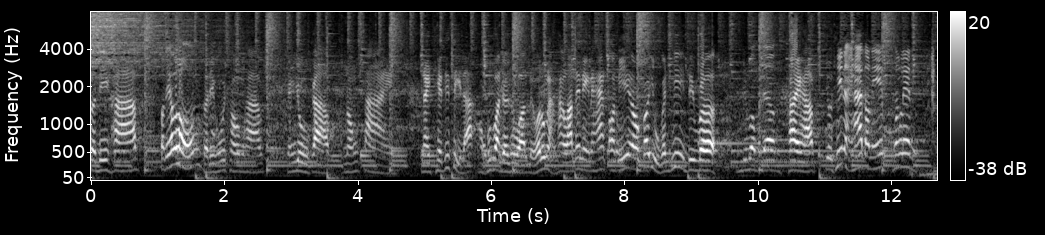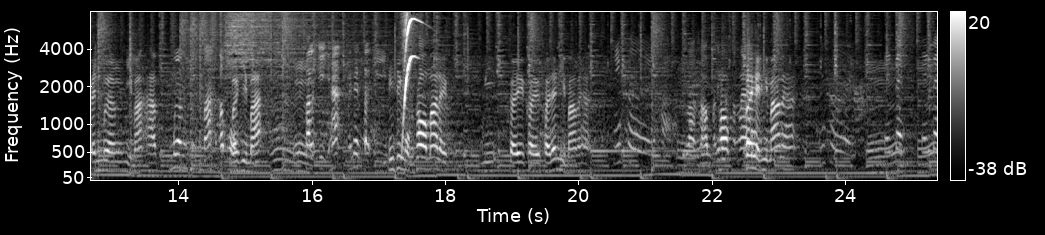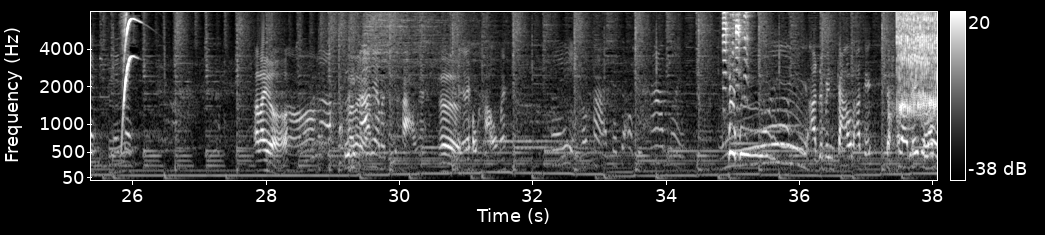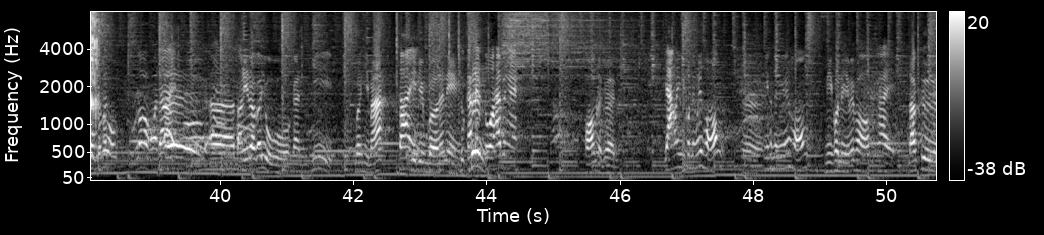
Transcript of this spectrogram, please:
สวัสดีครับ สวัสดีครับผม สวัสดีคุณผู้ชมครับ ยังอยู่กับน้องทรายในเทปที่ 4 แล้วของ Football Detour หรือว่าลูกหนังทางลัดนั่นเองนะฮะ ตอนนี้เราก็อยู่กันที่ดิเวอร์ดีเวอร์เหมือนเดิม ใช่ครับ อยู่ที่ไหนฮะตอนนี้เพิ่งเล่น เป็นเมืองหิมะครับ เมืองหิมะครับผมเมืองหิมะอืมอืมซาลาอีฮะ ไม่ใช่ซาลาอีจริงๆผมชอบมากเลย มีเคยเคยเคยเล่นหิมะไหมฮะ ไม่เคยค่ะเหรอครับอันนี้ชอบครั้งแรกเคยเห็นหิมะไหมฮะ ไม่เคยอืมเล่นเป็นเล่นเป็นเล่นเป็น อะไรเหรอ อ๋อคือหิมะเนี่ยมันสีขาวไงเออเห็นอะไรขาวๆไหมเคยเห็นเขาขาจะจะออกเป็นภาพหน่อยอาจจะเป็นกาวลาเท็กซ์จาราเล็กเลยแล้วมันลอกออกมาได้เออเอ่อตอนนี้เราก็อยู่กันที่เมืองหิมะใช่ ที่ดิมเบอร์นั่นเองดูการซึ่แต่งงตัวฮะเป็นไง พร้อมเหลือเกิน ยังไม่มีคนหนึงไม่พร้อม เออมีคนหนึงยังไม่พร้อม มีคนหนึงยังไม่พร้อมใช่ แล้วคือ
